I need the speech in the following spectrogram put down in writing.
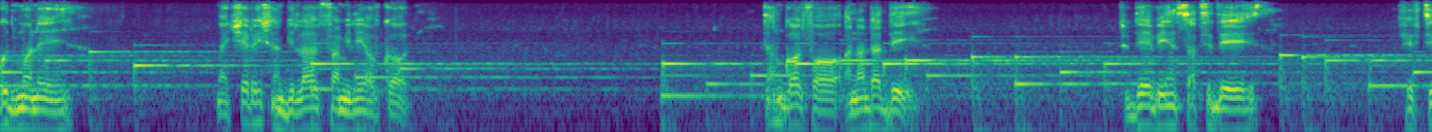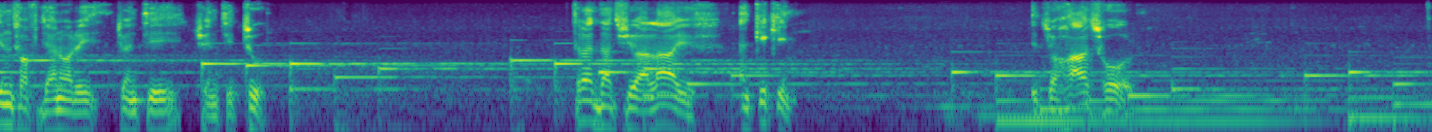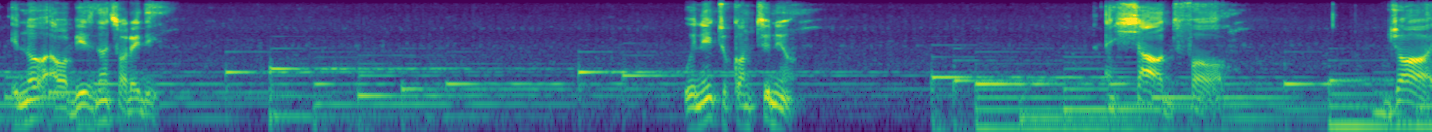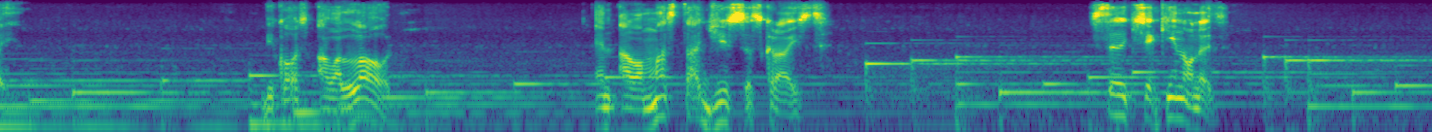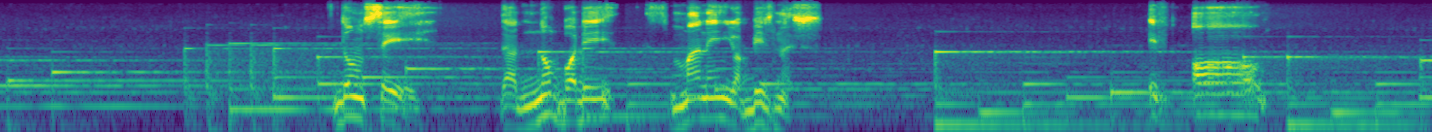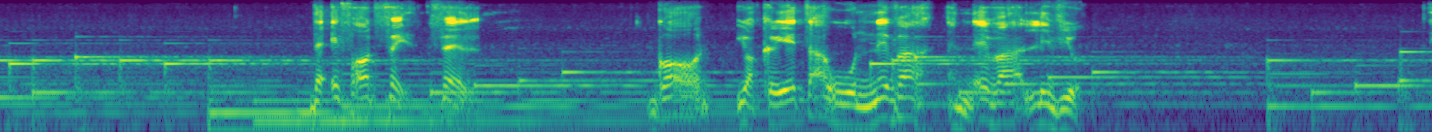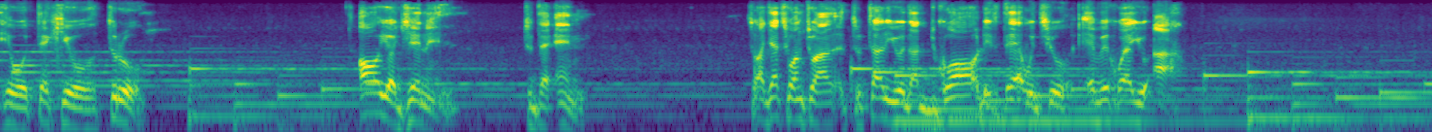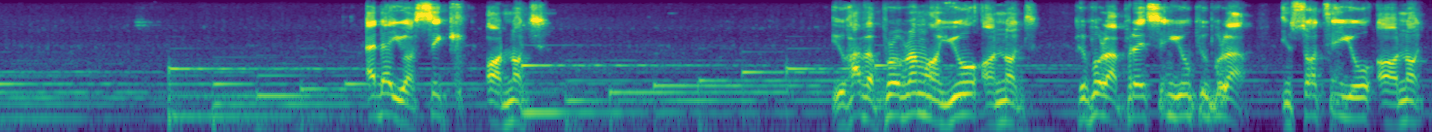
Good morning, my cherished and beloved family of God. Thank God for another day. Today being Saturday, 15th of January 2022. Trust that you are alive and kicking. It's your household. You know our business already. We need to continue and shout for joy because our Lord and our Master Jesus Christ still checking on us. Don't say that nobody is manning your business. If all the effort fail, fail, God, your creator, will never and ever leave you. He will take you through all your journey to the end. So I just want to, uh, to tell you that God is there with you everywhere you are. Either you are sick or not, you have a problem on you or not. People are pressing you, people are insulting you or not.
